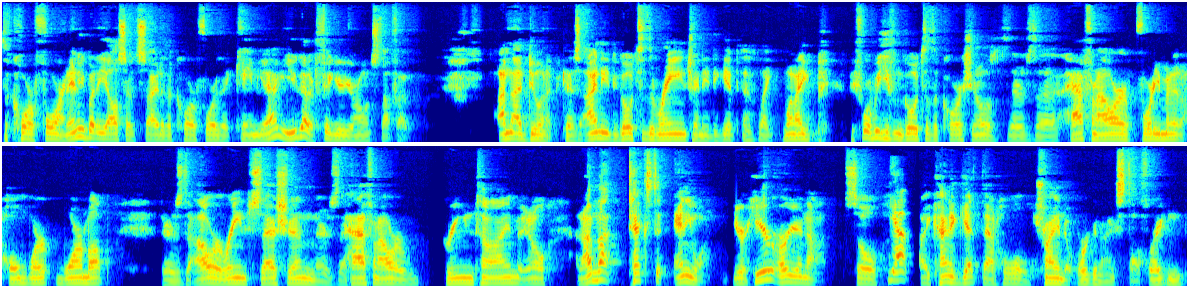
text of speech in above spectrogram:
the core four, and anybody else outside of the core four that came, yeah, you got to figure your own stuff out. I'm not doing it because I need to go to the range. I need to get uh, like when I before we even go to the course, you know, there's the half an hour, 40 minute home wor- warm up. There's the hour range session. There's the half an hour green time. You know, and I'm not texting anyone. You're here or you're not. So Yep. I kind of get that whole trying to organize stuff, right? And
